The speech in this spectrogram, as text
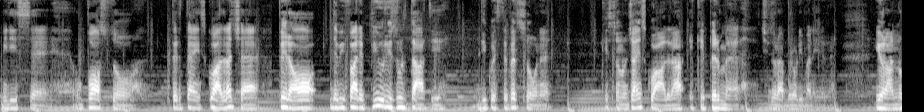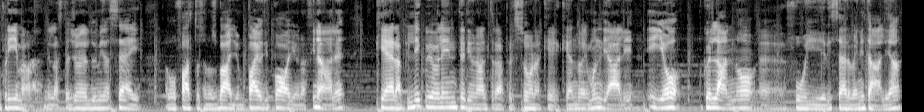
mi disse un posto per te in squadra c'è, però devi fare più risultati di queste persone che sono già in squadra e che per me ci dovrebbero rimanere. Io l'anno prima, nella stagione del 2006, avevo fatto, se non sbaglio, un paio di podi e una finale che era più l'equivalente di un'altra persona che, che andò ai mondiali e io quell'anno eh, fui riserva in Italia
